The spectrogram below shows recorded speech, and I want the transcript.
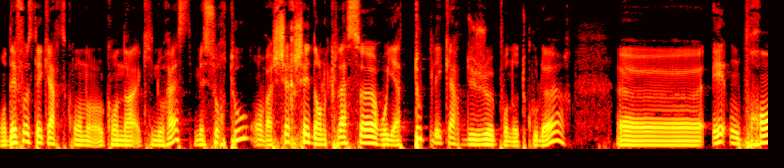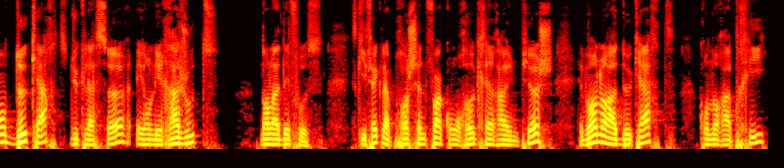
on défausse les cartes qu'on qu'on a, qui nous restent, mais surtout, on va chercher dans le classeur où il y a toutes les cartes du jeu pour notre couleur euh, et on prend deux cartes du classeur et on les rajoute dans la défausse. Ce qui fait que la prochaine fois qu'on recréera une pioche, eh ben on aura deux cartes qu'on aura pris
